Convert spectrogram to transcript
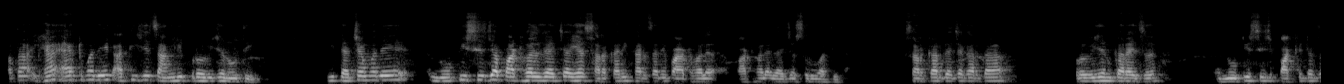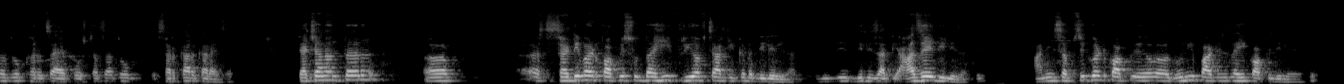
आता ह्या ऍक्टमध्ये एक अतिशय चांगली provision होती की त्याच्यामध्ये notices ज्या पाठवायला जायच्या ह्या सरकारी खर्चाने पाठवायला पाठवायला जायच्या सुरुवातीला सरकार त्याच्याकरता प्रोव्हिजन करायचं. नोटिसेस पाकिटाचा जो खर्च आहे पोस्टाचा तो सरकार करायचा. त्याच्यानंतर सर्टिफाईड कॉपी सुद्धा ही फ्री ऑफ चार्ज इकडे दिलेली जाते. दिली जाते. आजही दिली जाते. आणि सबसिक्वेंट कॉपी दोन्ही पार्टीजला ही कॉपी दिली जाते.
